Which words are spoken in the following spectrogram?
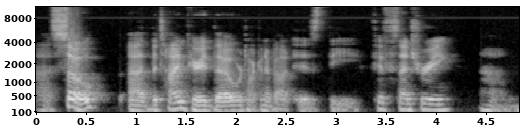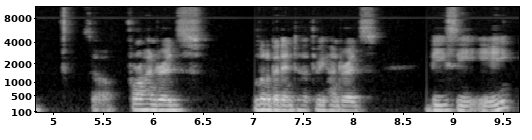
Uh, so the time period, though, we're talking about is the fifth century, um, so 400s, a little bit into the 300s BCE.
